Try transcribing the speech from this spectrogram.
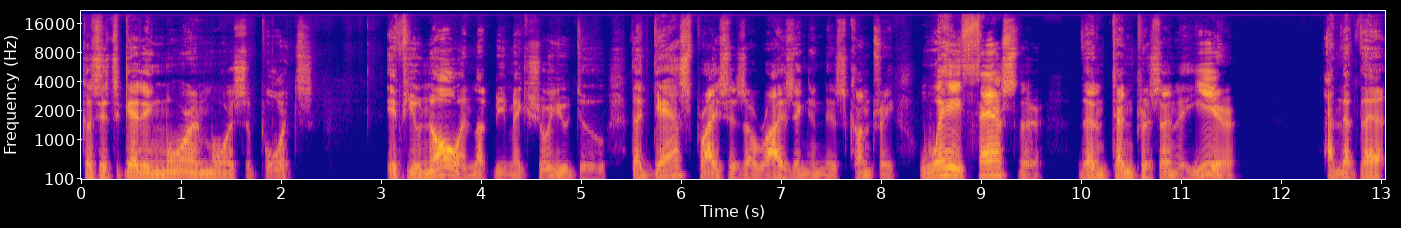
because it's getting more and more supports. If you know, and let me make sure you do, that gas prices are rising in this country way faster than 10% a year, and that the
